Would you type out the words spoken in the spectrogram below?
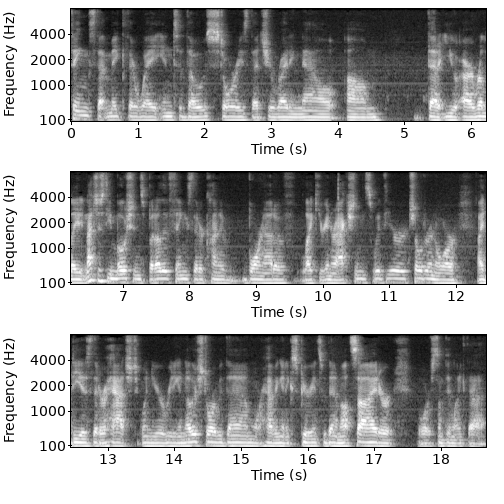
things that make their way into those stories that you're writing now um, that you are related, not just emotions, but other things that are kind of born out of like your interactions with your children or ideas that are hatched when you're reading another story with them or having an experience with them outside or or something like that.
